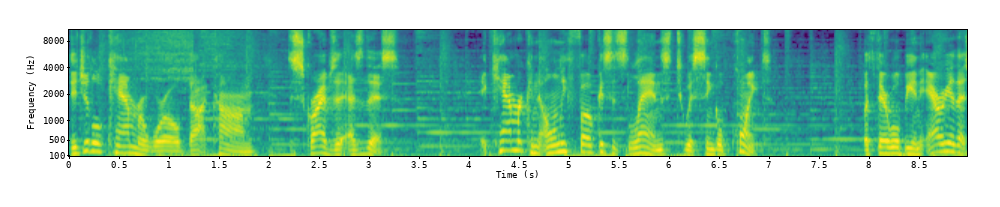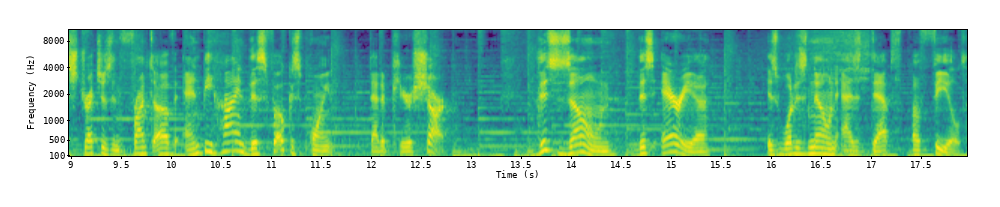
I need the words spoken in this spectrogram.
DigitalCameraWorld.com describes it as this. A camera can only focus its lens to a single point, but there will be an area that stretches in front of and behind this focus point that appears sharp. This zone, this area, is what is known as depth of field.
